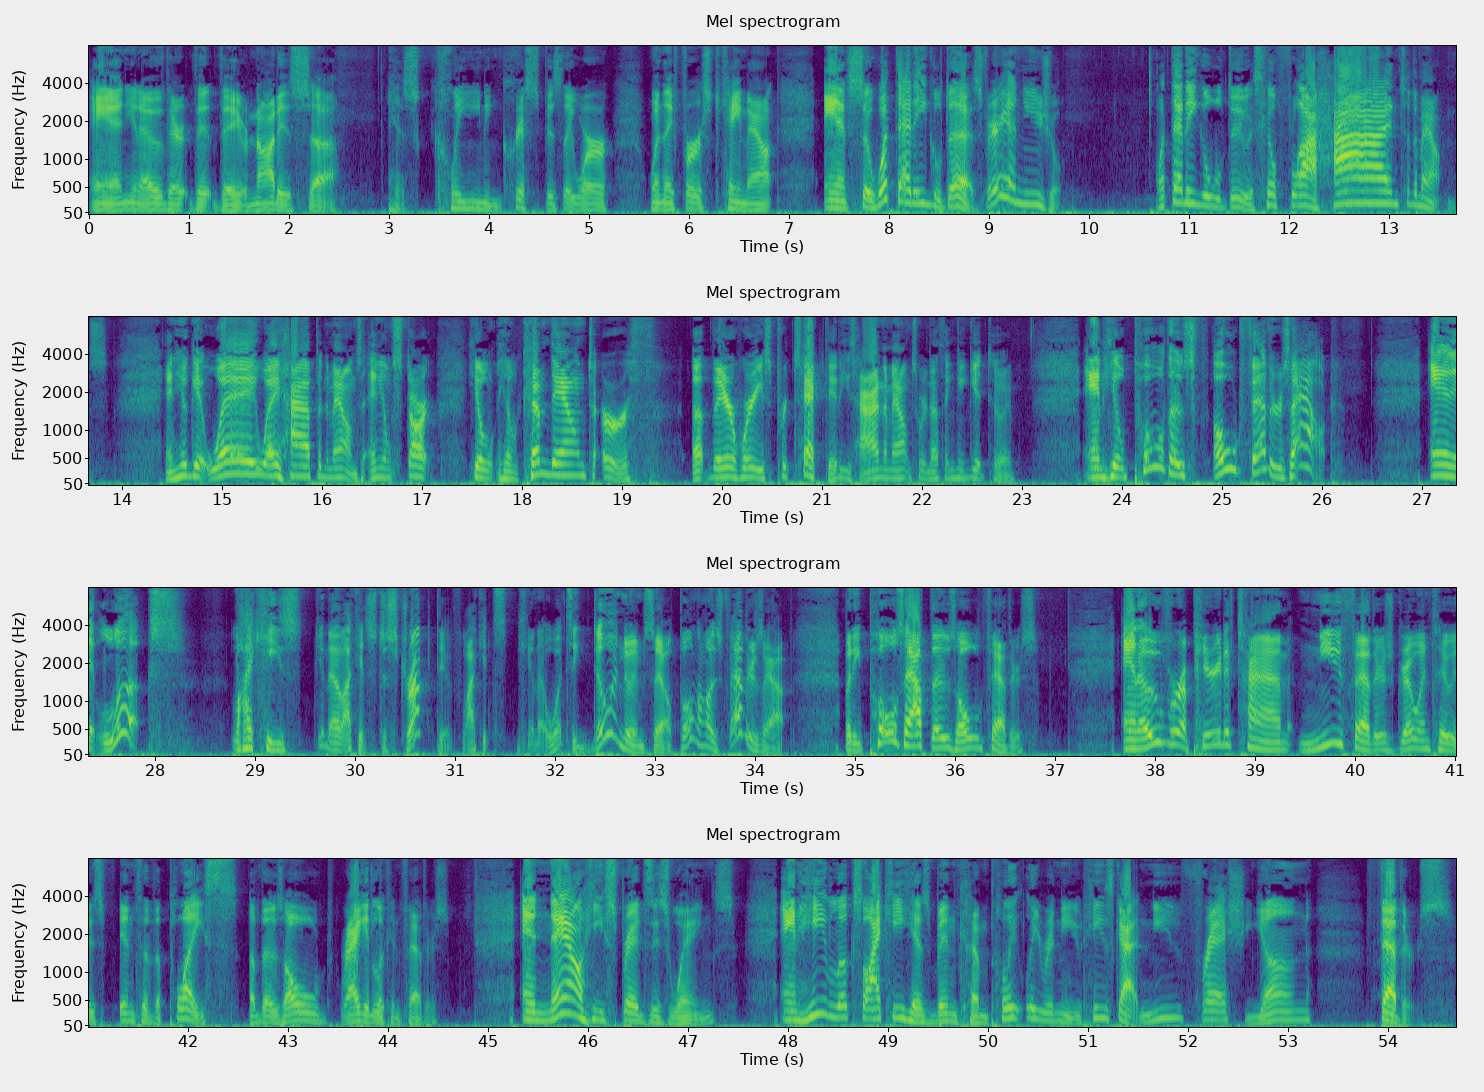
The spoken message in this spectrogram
And you know, they're they, they are not as uh, as clean and crisp as they were when they first came out. And so, what that eagle does, very unusual. What that eagle will do is he'll fly high into the mountains and he'll get way, way high up in the mountains, and he'll start. He'll he'll come down to earth up there where he's protected. He's high in the mountains where nothing can get to him, and he'll pull those old feathers out, and it looks like he's you know like it's destructive like it's you know what's he doing to himself pulling all his feathers out but he pulls out those old feathers and over a period of time, new feathers grow into his into the place of those old ragged looking feathers. And now he spreads his wings and he looks like he has been completely renewed. He's got new, fresh, young feathers.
